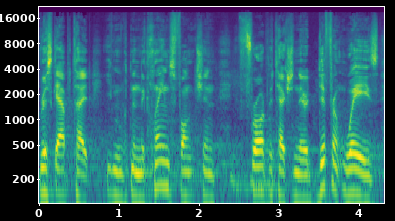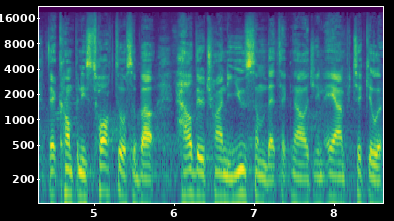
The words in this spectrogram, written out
risk appetite even within the claims function, fraud protection. There are different ways that companies talk to us about how they're trying to use some of that technology and AI in particular.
